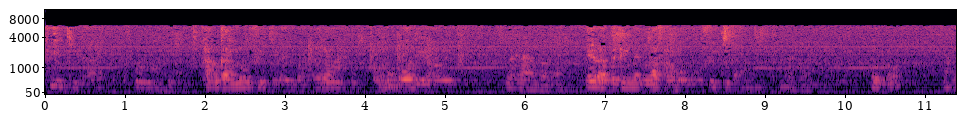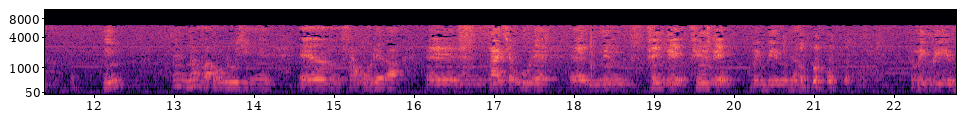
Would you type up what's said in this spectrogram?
သိကြည့်လားခံကန်လို့သိကြည့်လိုက်ပါအဲ့ဒါဘုပေါ်နေတာပဲမှန်လားပါဗျာ အဲ့ဒါတတိနဲ့ငါဆံဟုတ်ကိုသိကြည့်လားဟုတ်နော်မှန်လားပါဗျာဟင်အဲငါဘာလို့လို့ရှိရင်အဲဆာဦးတွေကအဲငါချူတဲ့အဲနင်းသင်္ကေသင်္ကေမင်းပြီးလို့ရမင်းပြီး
